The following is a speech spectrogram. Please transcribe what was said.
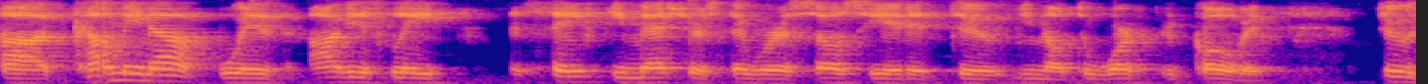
uh, coming up with obviously the safety measures that were associated to, you know, to work through COVID, to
